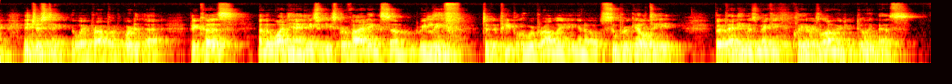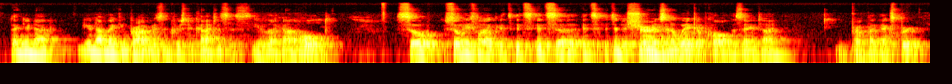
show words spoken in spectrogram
interesting the way Prabhupada worded that, because on the one hand, he's, he's providing some relief to the people who were probably, you know, super guilty, but then he was making it clear, as long as you're doing this, then you're not, you're not making progress in Krishna consciousness. You're like on hold. So, so he's like, it's, it's, it's, a, it's, it's an assurance and a wake up call at the same time. Prabhupada expert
